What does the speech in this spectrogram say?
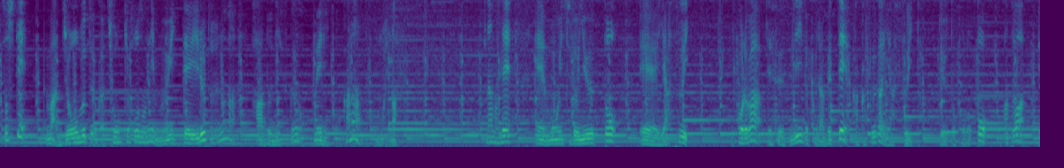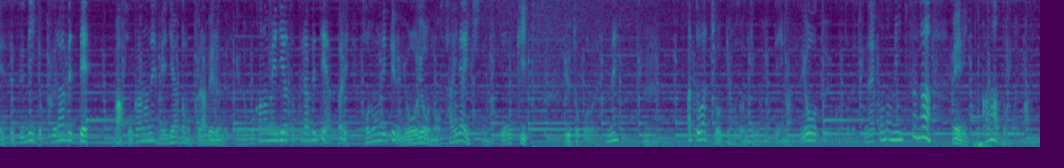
そして、まあ、丈夫というか長期保存に向いているというのがハードディスクのメリットかなと思います。なので、えー、もう一度言うと、えー、安い。これは SSD と比べて価格が安いというところと、あとは SSD と比べてまあ、他のねメディアとも比べるんですけど他のメディアと比べてやっぱり保存できる容量の最大値というのが大きいというところですね。うん、あとは長期保存に向いていますよということですね。この3つがメリットかなと思います。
